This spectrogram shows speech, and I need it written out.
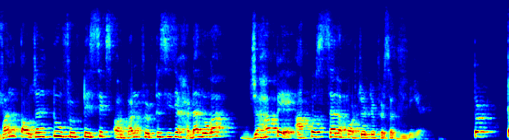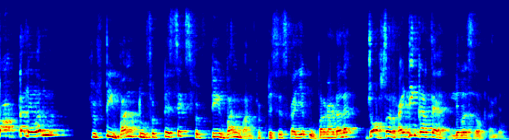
one thousand two fifty six और वन फिफ्टी सिक्स ये हडल होगा जहाँ पे आपको सेल अपॉर्चुनिटी फिर से ढूंढनी है। तो टॉप का लेवल 51 256 51 156 का ये ऊपर का हडल है, जो ऑप्शन राइटिंग करते हैं लेवल्स नोट कर लो।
